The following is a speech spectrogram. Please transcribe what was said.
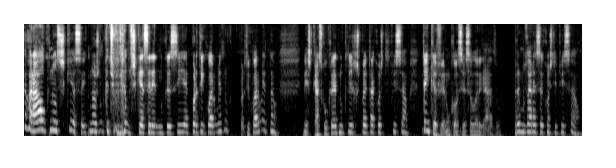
Agora, há algo que não se esqueça e que nós nunca nos podemos esquecer em democracia, particularmente, no, particularmente não, neste caso concreto, no que diz respeito à Constituição. Tem que haver um consenso alargado para mudar essa Constituição.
